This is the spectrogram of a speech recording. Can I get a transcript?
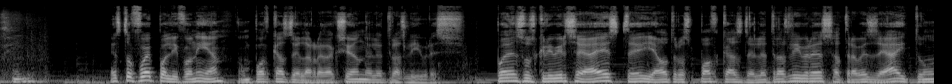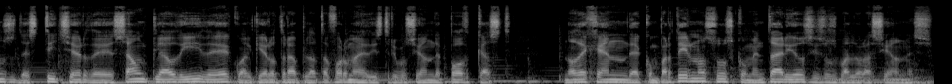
sin duda. Esto fue Polifonía, un podcast de la redacción de Letras Libres. Pueden suscribirse a este y a otros podcasts de Letras Libres a través de iTunes, de Stitcher, de SoundCloud y de cualquier otra plataforma de distribución de podcast. No dejen de compartirnos sus comentarios y sus valoraciones.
